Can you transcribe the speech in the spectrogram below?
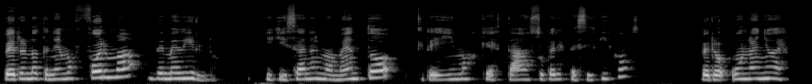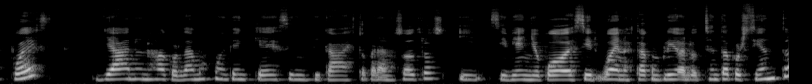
pero no tenemos forma de medirlo. Y quizá en el momento creímos que estaban súper específicos, pero un año después ya no nos acordamos muy bien qué significaba esto para nosotros y si bien yo puedo decir, bueno, está cumplido al 80%,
